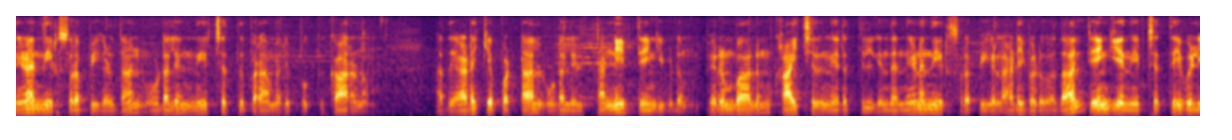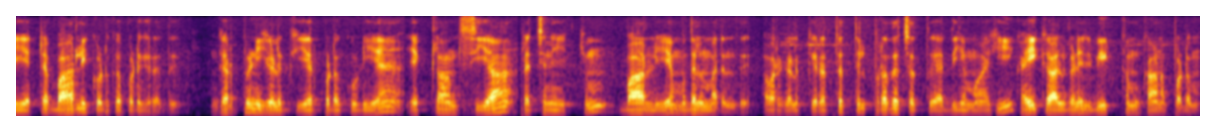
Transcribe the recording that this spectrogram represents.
நிழநீர் சுரப்பிகள் தான் உடலின் நீர்ச்சத்து பராமரிப்புக்கு காரணம். அது அடைக்கப்பட்டால் உடலில் தண்ணீர் தேங்கிவிடும். பெரும்பாலும் காய்ச்சல் நேரத்தில் இந்த நிணநீர் சுரப்பிகள் அடைபடுவதால் தேங்கிய நீர்ச்சத்தை வெளியேற்ற பார்லி கொடுக்கப்படுகிறது. கர்ப்பிணிகளுக்கு ஏற்படக்கூடிய எக்லாம்சியா பிரச்சனைக்கும் பார்லிய முதல் மருந்து. அவர்களுக்கு இரத்தத்தில் புரதச்சத்து அதிகமாகி கை கால்களில் வீக்கம் காணப்படும்.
